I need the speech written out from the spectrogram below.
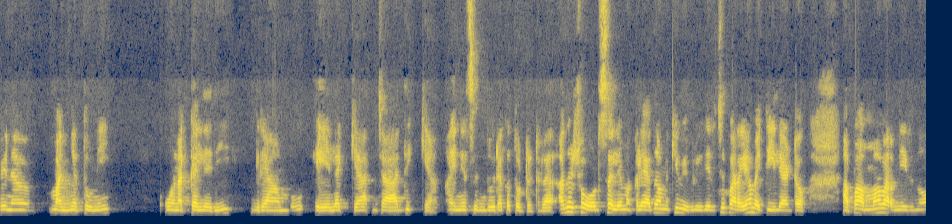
പിന്നെ മഞ്ഞത്തുണി ഉണക്കല്ലരി ഗ്രാമ്പു ഏലക്ക ജാതിക്ക അതിനെ സിന്ദൂരൊക്കെ തൊട്ടിട്ടുള്ളത് അത് ഷോർട്സ് അല്ലേ മക്കളെ? അത് അമ്മയ്ക്ക് വിപുലീകരിച്ച് പറയാൻ പറ്റിയില്ല കേട്ടോ. അപ്പൊ അമ്മ പറഞ്ഞിരുന്നു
